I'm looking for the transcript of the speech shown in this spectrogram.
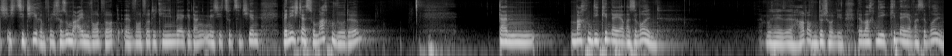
ich, ich zitiere, ich versuche mal ein Wort, Wort, äh, wortwörtlich nicht mehr gedankenmäßig zu zitieren. Wenn ich das so machen würde, dann machen die Kinder ja, was sie wollen. Ich muss ja sehr hart auf den Tisch hauen hier. Dann machen die Kinder ja, was sie wollen.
